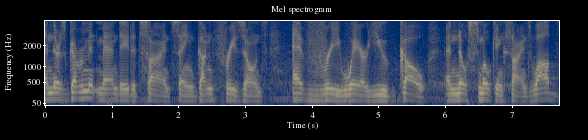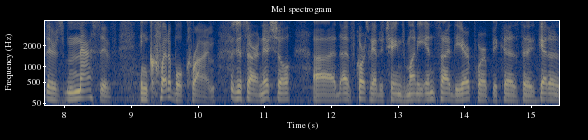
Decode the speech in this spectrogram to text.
and there's government mandated signs saying gun free zones everywhere you go and no smoking signs. While there's massive incredible crime. It was just our initial uh, of course we had to change money inside the airport because to get a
